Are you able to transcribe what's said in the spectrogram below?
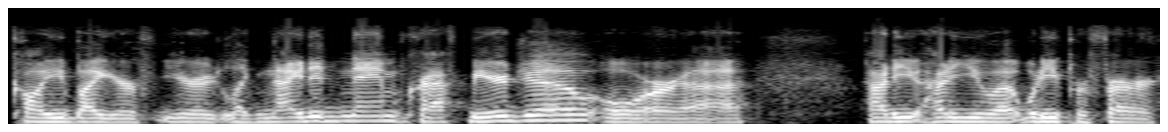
call you by your your like knighted name, Craft Beer Joe, or uh, how do you how do you uh, what do you prefer?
